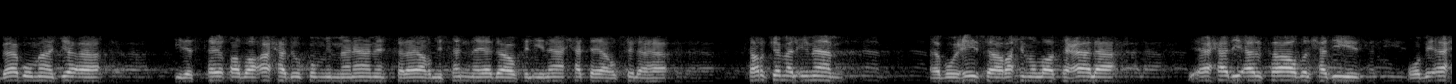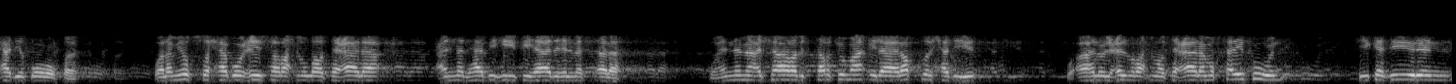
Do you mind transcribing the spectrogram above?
باب ما جاء إذا استيقظ أحدكم من منامه فلا يغمسن يده في الإناء حتى يغسلها. ترجم الإمام أبو عيسى رحمه الله تعالى بأحد ألفاظ الحديث وبأحد طرقه. ولم يفصح أبو عيسى رحمه الله تعالى عن مذهبه في هذه المسألة وإنما أشار بالترجمة إلى لفظ الحديث وأهل العلم رحمه الله تعالى مختلفون في كثير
